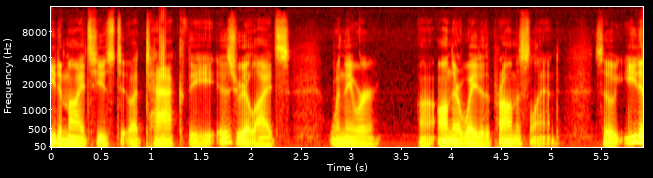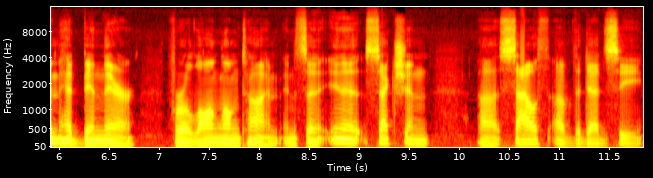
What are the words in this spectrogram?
Edomites used to attack the Israelites when they were uh, on their way to the Promised Land. So Edom had been there for a long, long time, and it's a, in a section uh, south of the Dead Sea.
